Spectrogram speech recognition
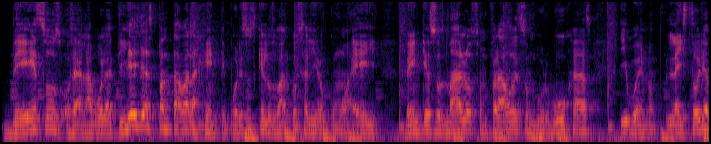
de esos, o sea, la volatilidad ya espantaba a la gente. Por eso es que los bancos salieron como, hey, ven que eso es malo, son fraudes, son burbujas. Y bueno, la historia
